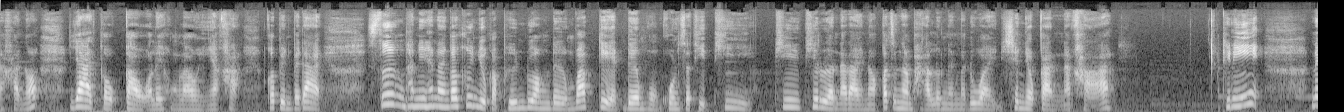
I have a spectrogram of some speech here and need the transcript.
นะคะเนาะญาติเก่าๆอะไรของเราอย่างเงี้ยค่ะ ก็เป็นไปได้ ซึ่งทั้งนี้ทั้งนั้นก็ขึ้นอยู่กับพื้นดวงเดิมว่าเกรดเดิมของคุณสถิตที่ที่ที่เรือนอะไรเนาะก็จะนำพาเรื่องนั้นมาด้วย เช่นเดียวกันนะคะ ทีนี้ ใน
